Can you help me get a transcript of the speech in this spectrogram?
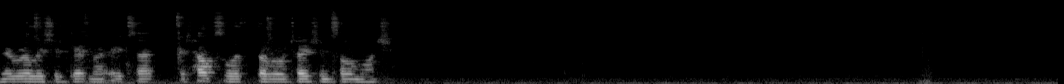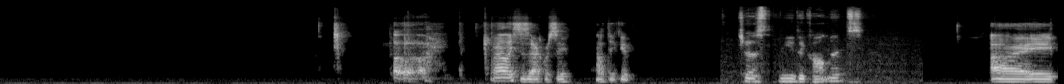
I really should get my 8 set. It helps with the rotation so much. Uh, well, at least it's accuracy. I'll take it. Just need the gauntlets. I,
